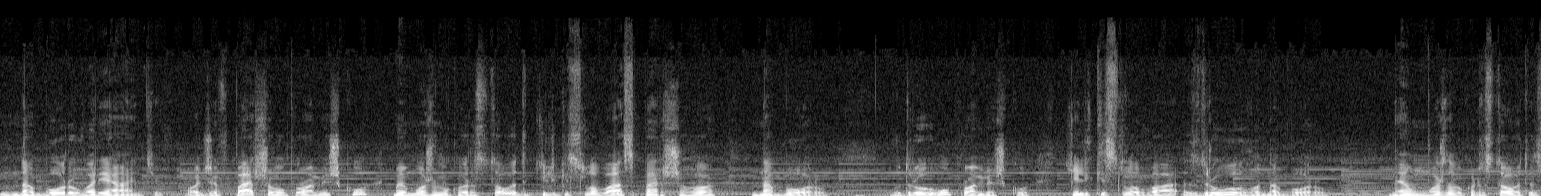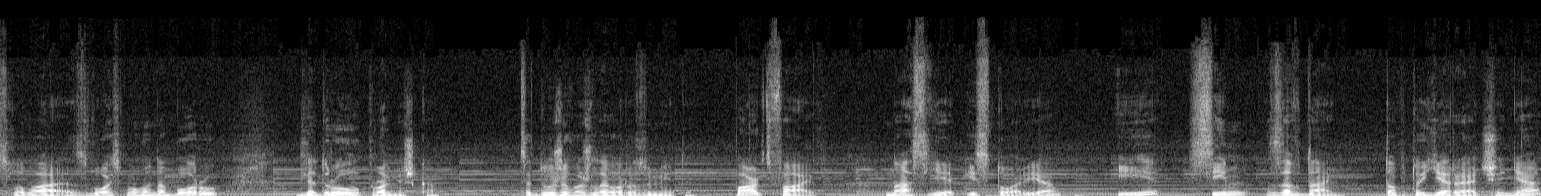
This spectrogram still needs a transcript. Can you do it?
набору варіантів. Отже, в першому проміжку ми можемо використовувати тільки слова з першого набору, в другому проміжку тільки слова з другого набору. Не можна використовувати слова з восьмого набору для другого проміжка. Це дуже важливо розуміти. Part 5. У нас є історія і сім завдань. Тобто є речення,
